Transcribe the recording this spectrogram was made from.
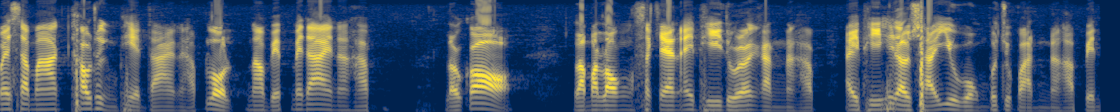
ไม่สามารถเข้าถึงเพจได้นะครับ โหลดหน้าเว็บไม่ได้นะครับ แล้วก็ เรามาลองสแกน IP ดูแล้วกันนะครับ IP ที่เราใช้อยู่วงปัจจุบันนะครับ เป็น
